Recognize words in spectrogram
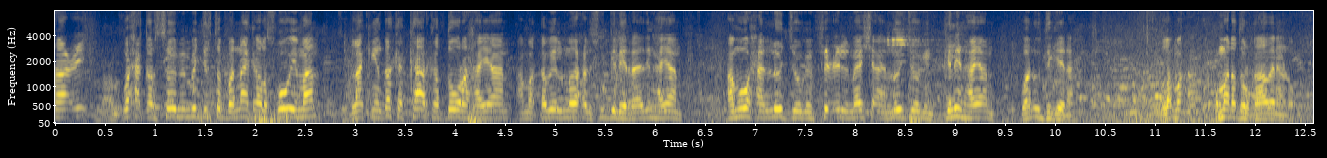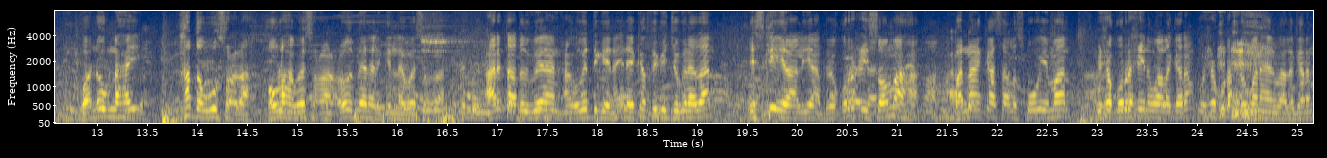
raaci. Waxa qarsoomi ma jirto bannaanka laiskugu imaan. Laakiin dadka kaarka duura hayaan ama qabiil madaxa la isku geliya raadin hayaan joogin ficil meesha aan loo joogin gelin hayaan waan u digaynaa lama umana dulqaadanayno waan ognahay hadda wuu socdaa howlaha way socdaan codod meel hala gelinahay way socdaan arrintaa dadweynahan waxaan uga digaynaa inay ka figa joognaadaan iska ilaaliyaan reer qorraxii soo maaha bannaankaasaa laiskugu imaan wixii qorraxiina waa la garan wixii ku dhex dhumanahayn waa la garan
